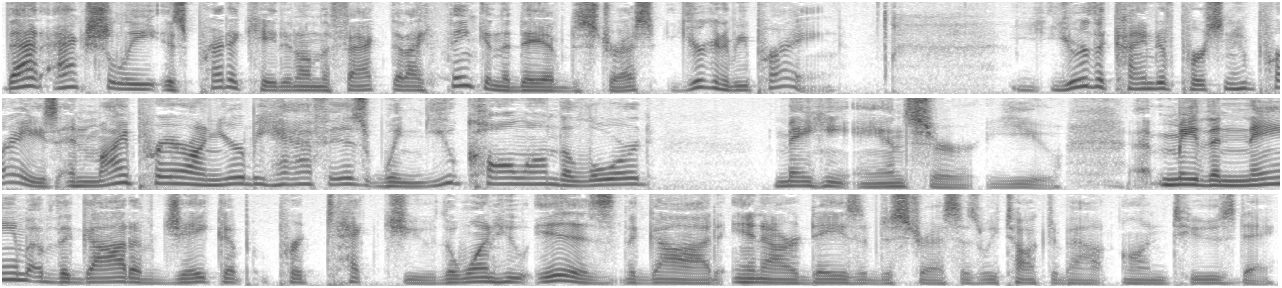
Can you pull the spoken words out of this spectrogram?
that actually is predicated on the fact that I think in the day of distress you're going to be praying. You're the kind of person who prays. And my prayer on your behalf is when you call on the Lord, may he answer you. Uh, May the name of the God of Jacob protect you, the one who is the God in our days of distress, as we talked about on Tuesday.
